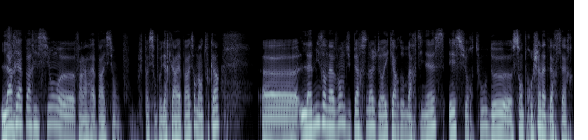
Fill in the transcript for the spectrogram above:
la réapparition euh, enfin la réapparition je sais pas si on peut dire que la réapparition mais en tout cas euh, la mise en avant du personnage de Ricardo Martinez et surtout de euh, son prochain adversaire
